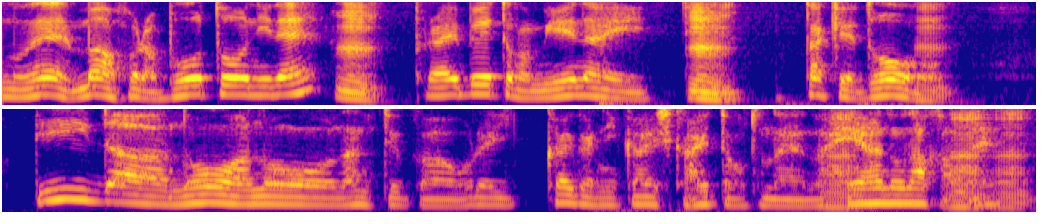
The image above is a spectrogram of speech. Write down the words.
のね、まあほら、冒頭にね、うん。プライベートが見えないって言ったけど、リーダーのあのなんていうか俺1回か2回しか入ったことないあの部屋の中ね、うん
